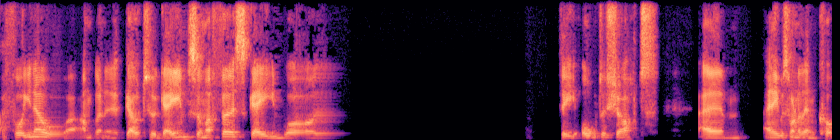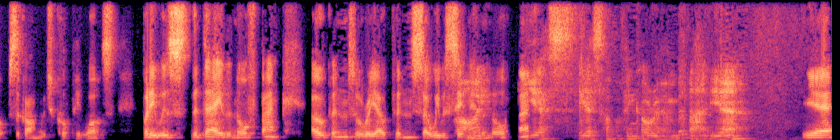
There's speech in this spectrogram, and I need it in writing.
I thought, you know, I'm going to go to a game. So my first game was the Aldershot. Um, and it was one of them cups. I can't remember which cup it was, but it was the day the North Bank opened or reopened. So we were sitting in the North Bank. Yes, yes, I think I remember that. Yeah, yeah,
